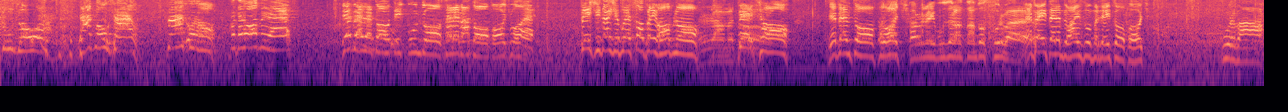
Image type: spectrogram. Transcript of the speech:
Ty vole! Jak bohužel? Ságoro! Jsme se dohodli, ne? Jebeme to, ty kundo, serem na to, pojď, vole! Piči, takže bude z toho prej hovno! Pičo! Jebem to, pojď! Černý buzerant nám to skurve. Nebejte, jdem do hajzlu, mrdej to, pojď! Kurva!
